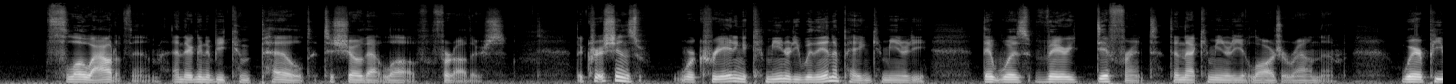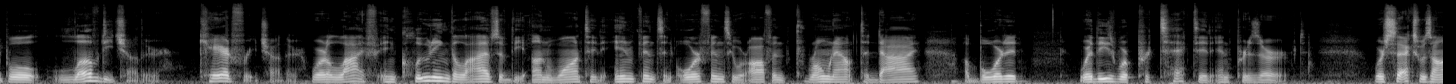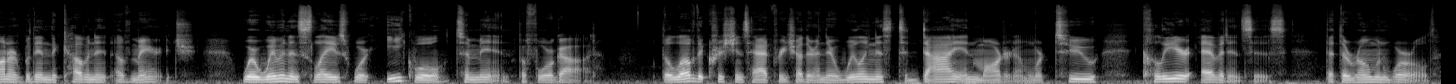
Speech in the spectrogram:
flow out of them, and they're going to be compelled to show that love for others. The Christians were creating a community within a pagan community that was very different than that community at large around them, where people loved each other cared for each other, where life, including the lives of the unwanted infants and orphans who were often thrown out to die, aborted, where these were protected and preserved, where sex was honored within the covenant of marriage, where women and slaves were equal to men before God, the love that Christians had for each other, and their willingness to die in martyrdom were two clear evidences that the Roman world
